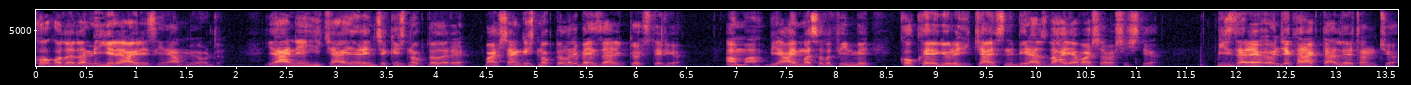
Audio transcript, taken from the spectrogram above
Coco'da da Miguel'e ailesi inanmıyordu. Yani hikayelerin çıkış noktaları, başlangıç noktaları benzerlik gösteriyor. Ama bir Ay Masalı filmi Coco'ya göre hikayesini biraz daha yavaş yavaş işliyor. Bizlere önce karakterleri tanıtıyor.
